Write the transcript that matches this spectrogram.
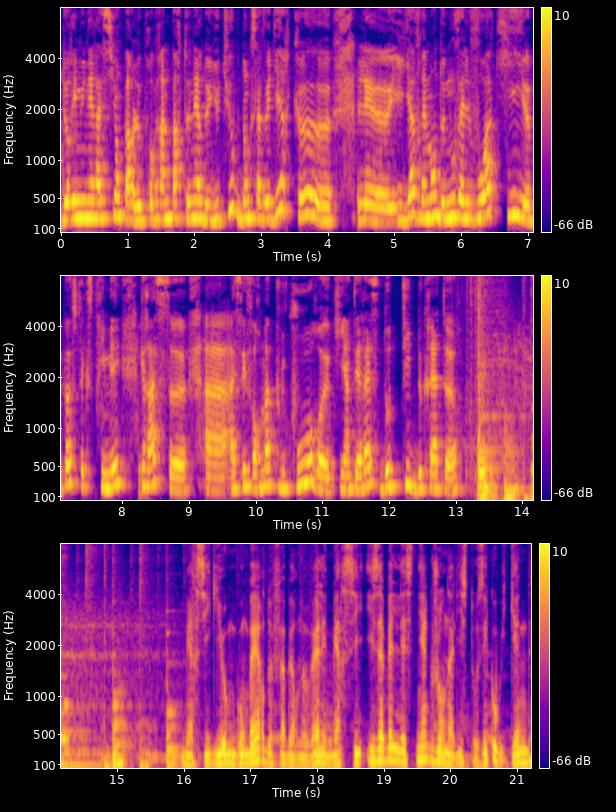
de rémunération par le programme partenaire de YouTube. Donc, ça veut dire que il y a vraiment de nouvelles voix qui euh, peuvent s'exprimer grâce euh, à, ces formats plus courts euh, qui intéressent d'autres types de créateurs. Merci Guillaume Gombert de Faber Novel et merci Isabelle Lesniak, journaliste aux Éco Weekend.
